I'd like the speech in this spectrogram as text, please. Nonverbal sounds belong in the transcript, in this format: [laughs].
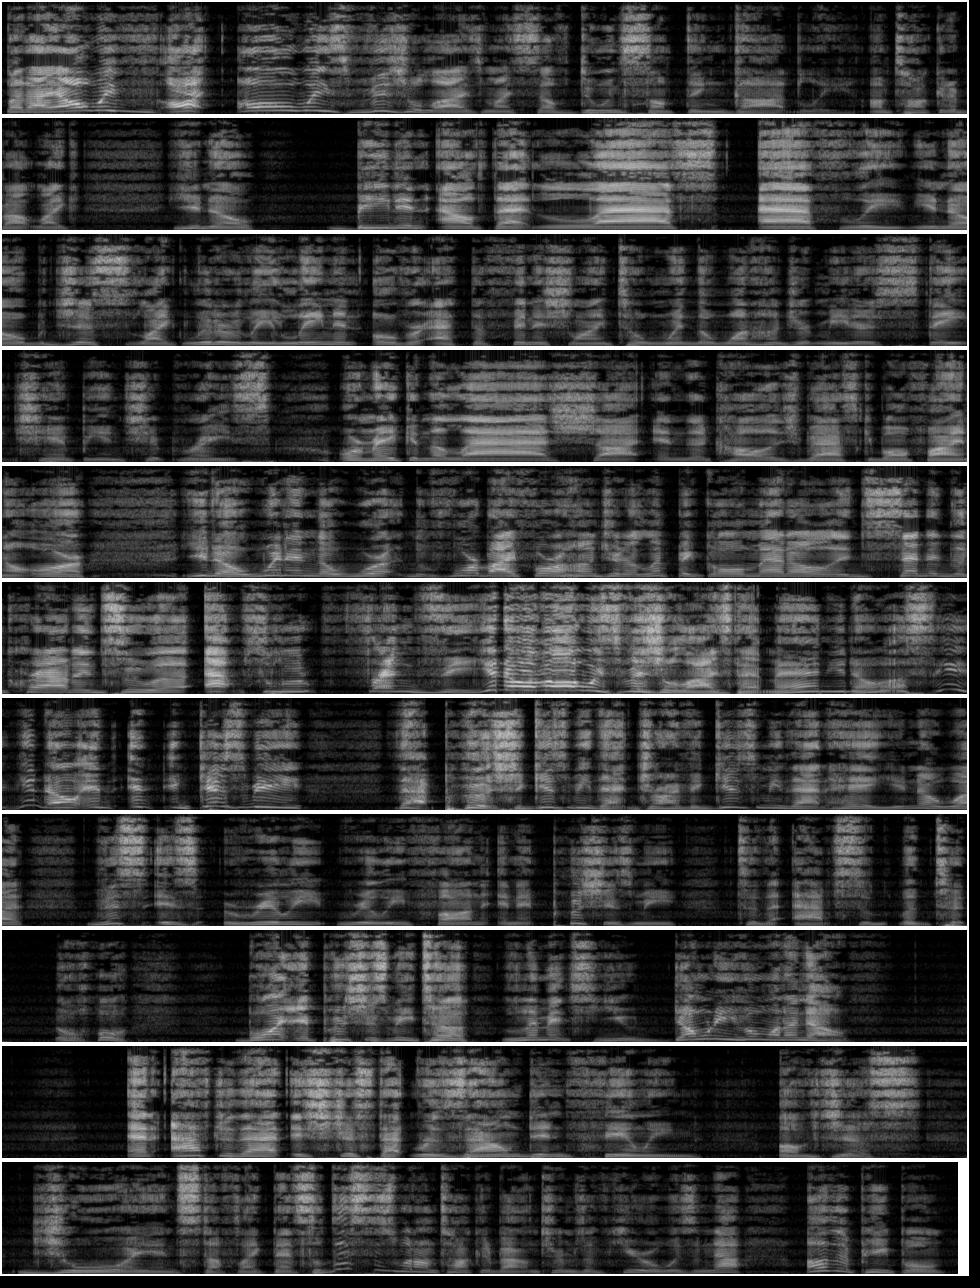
but I always, I always visualize myself doing something godly. I'm talking about like, you know, beating out that last athlete, you know, just like literally leaning over at the finish line to win the 100 meter state championship race or making the last shot in the college basketball final or you know winning the 4x400 olympic gold medal and sending the crowd into an absolute frenzy. You know i've always visualized that man. You know you know it, it, it gives me that push. It gives me that drive. It gives me that hey you know what? This is really really fun and it pushes me to the absolute uh, to oh boy it pushes me to limits you don't even want to know. And after that, it's just that resounding feeling of just joy and stuff like that. So this is what I'm talking about in terms of heroism. Now, other people,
